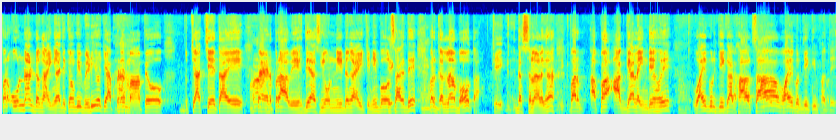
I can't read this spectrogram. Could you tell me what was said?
ਪਰ ਉਹਨਾਂ ਡੰਗਾਈਆਂ 'ਚ ਕਿਉਂਕਿ ਵੀਡੀਓ 'ਚ ਆਪਣੇ ਮਾਪਿਓ ਚਾਚੇ ਤਾਏ ਭੈਣ ਭਰਾ ਵੇਖਦੇ ਆ, ਅਸੀਂ ਉਨੀ ਡੰਗਾਈ 'ਚ ਨਹੀਂ ਬੋਲ ਸਕਦੇ ਪਰ ਗੱਲਾਂ ਬਹੁਤ ਆ। ਠੀਕ। ਦੱਸਣ ਵਾਲੀਆਂ ਪਰ ਆਪਾਂ ਆਗਿਆ ਲੈਂਦੇ ਹੋਏ ਵਾਹਿਗੁਰੂ ਜੀ ਕਾ ਖਾਲਸਾ ਵਾਹਿਗੁਰੂ ਜੀ ਕੀ ਫਤਿਹ।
